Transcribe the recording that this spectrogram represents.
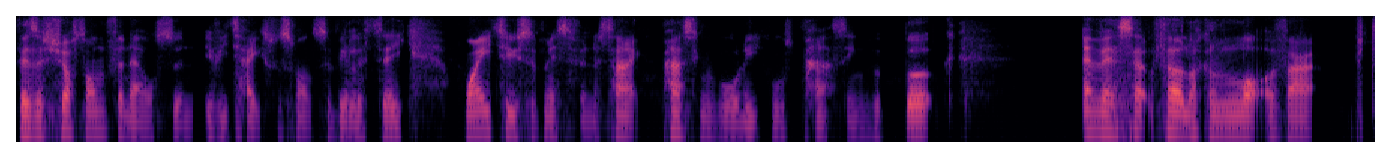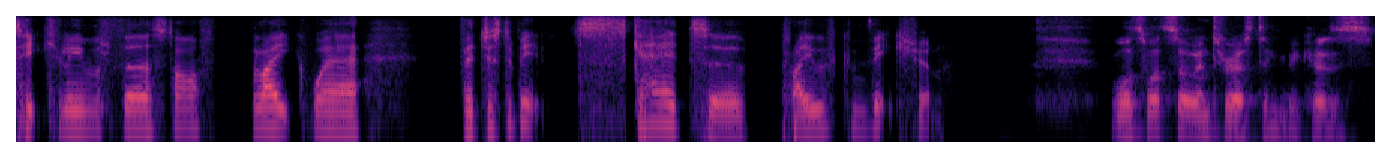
There's a shot on for Nelson if he takes responsibility. Way too submissive an attack. Passing the ball equals passing the book. And there felt like a lot of that, particularly in the first half, Blake, where they're just a bit scared to play with conviction. Well, it's what's so interesting because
